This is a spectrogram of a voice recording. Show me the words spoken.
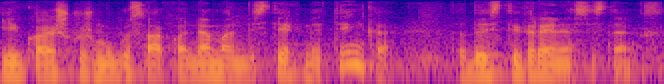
jeigu aišku žmogus sako, ne, man vis tiek netinka, tada jis tikrai nesistengs.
